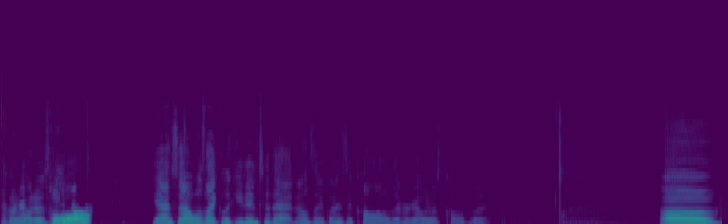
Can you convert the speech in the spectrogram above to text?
I forgot what it was Oh called. wow! Yeah, so I was like looking into that, and I was like, "What is it called?" I forgot what it was called, but Um,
